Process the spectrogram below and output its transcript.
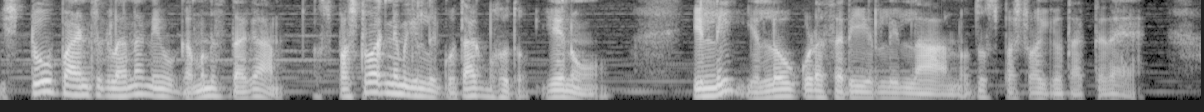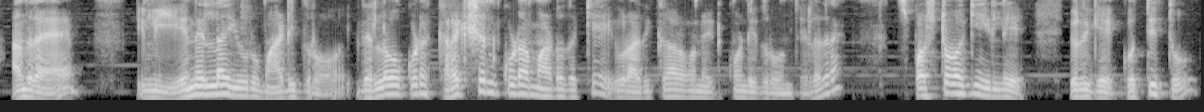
ಇಷ್ಟು ಪಾಯಿಂಟ್ಸ್ಗಳನ್ನು ನೀವು ಗಮನಿಸಿದಾಗ ಸ್ಪಷ್ಟವಾಗಿ ನಿಮಗೆ ಇಲ್ಲಿ ಗೊತ್ತಾಗಬಹುದು. ಏನು? ಇಲ್ಲಿ ಎಲ್ಲವೂ ಕೂಡ ಸರಿ ಇರಲಿಲ್ಲ ಅನ್ನೋದು ಸ್ಪಷ್ಟವಾಗಿ ಗೊತ್ತಾಗ್ತದೆ. ಅಂದರೆ ಇಲ್ಲಿ ಏನೆಲ್ಲ ಇವರು ಮಾಡಿದ್ರೋ, ಇದೆಲ್ಲವೂ ಕೂಡ ಕರೆಕ್ಷನ್ ಕೂಡ ಮಾಡೋದಕ್ಕೆ ಇವರು ಅಧಿಕಾರವನ್ನು ಇಟ್ಕೊಂಡಿದ್ರು ಅಂತ ಹೇಳಿದ್ರೆ ಸ್ಪಷ್ಟವಾಗಿ ಇಲ್ಲಿ ಇವರಿಗೆ ಗೊತ್ತಿತ್ತು,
